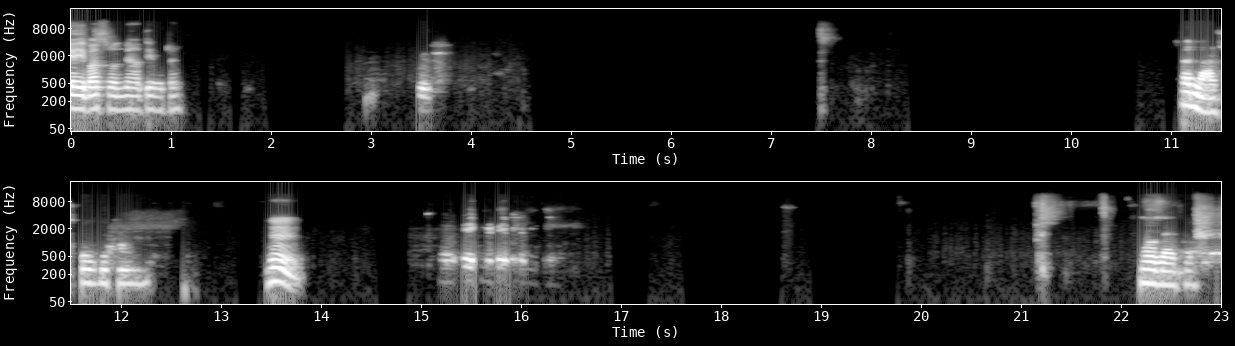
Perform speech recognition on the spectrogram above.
क्या ये बात समझ में आती है बेटा? सर लास्ट पेज दिखाएँ हम्म। एक मिनट एक मिनट। हो गया सर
